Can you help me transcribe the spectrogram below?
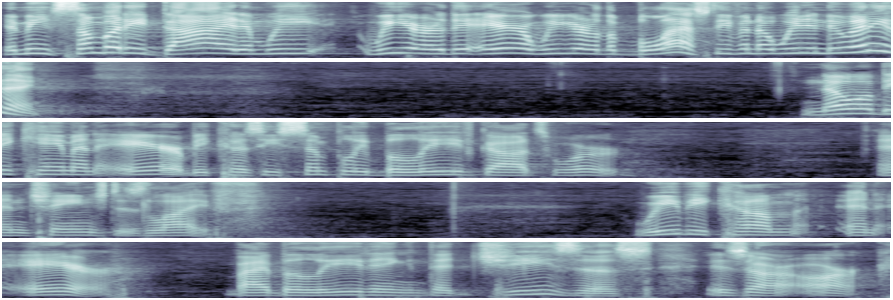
It means somebody died and we, we are the heir, we are the blessed, even though we didn't do anything. Noah became an heir because he simply believed God's word and changed his life. We become an heir by believing that Jesus is our ark.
